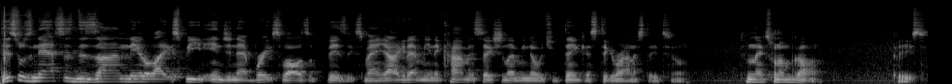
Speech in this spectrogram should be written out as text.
this was NASA's design near the light speed engine that breaks laws of physics, man. Y'all get at me in the comment section. Let me know what you think and stick around and stay tuned. Till next one, I'm gone. Peace.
